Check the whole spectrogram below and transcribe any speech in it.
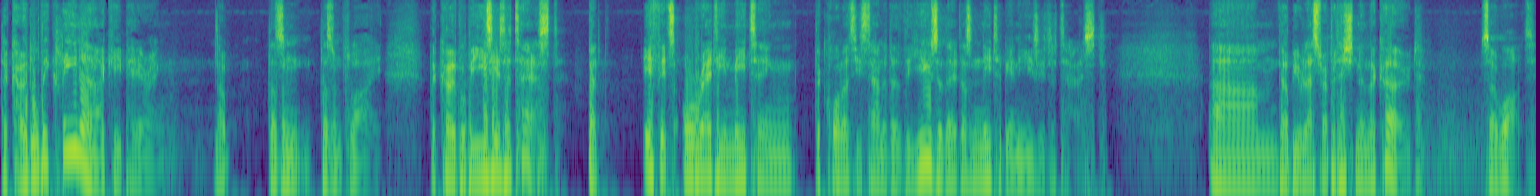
The code will be cleaner, I keep hearing. Nope, doesn't, doesn't fly. The code will be easier to test. But if it's already meeting the quality standard of the user, that it doesn't need to be any easier to test. Um, there'll be less repetition in the code. So what?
